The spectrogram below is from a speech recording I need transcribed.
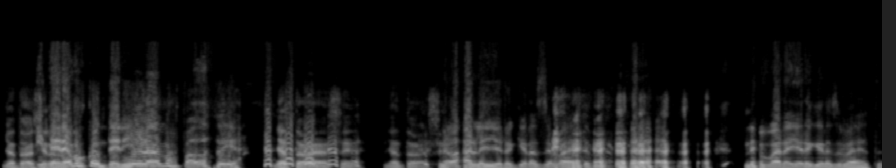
ya te voy a y decir. un- tenemos contenido nada más para dos días. Ya te voy a decir, ya te voy a decir. No, a vale, yo no quiero hacer más este podcast. De para, yo no quiero hacer más esto.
